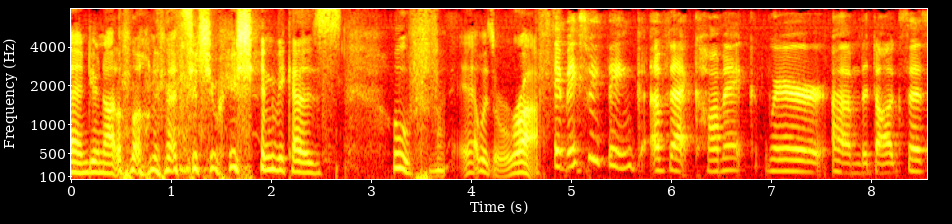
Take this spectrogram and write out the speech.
and you're not alone in that situation because, oof, that was rough. It makes me think of that comic where um, the dog says,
